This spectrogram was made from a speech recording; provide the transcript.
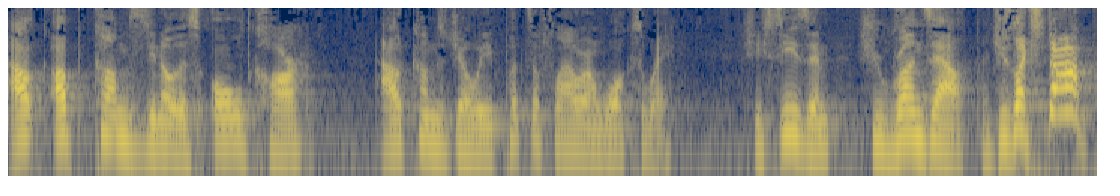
Out, up comes, you know, this old car out comes Joey, puts a flower, and walks away. She sees him. She runs out, and she's like, "Stop!"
